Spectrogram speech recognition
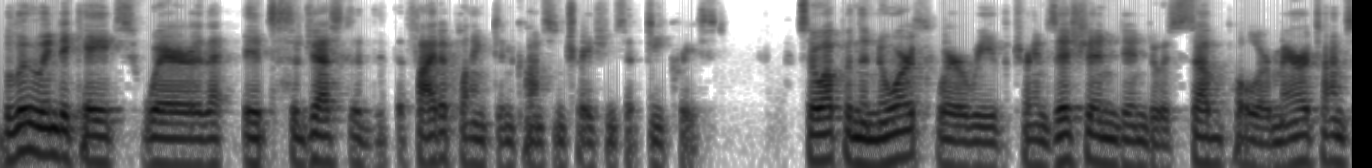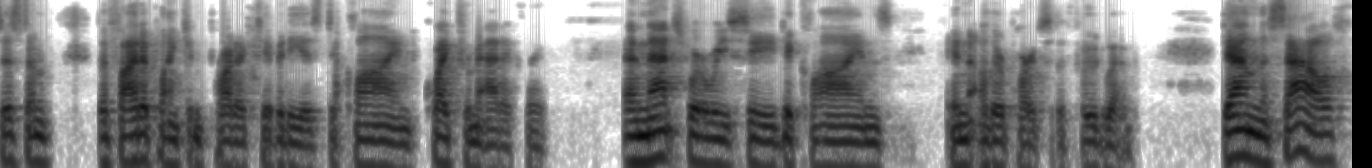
Blue indicates where that it's suggested that the phytoplankton concentrations have decreased. So up in the north, where we've transitioned into a subpolar maritime system, the phytoplankton productivity has declined quite dramatically. And that's where we see declines in other parts of the food web. Down the south,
